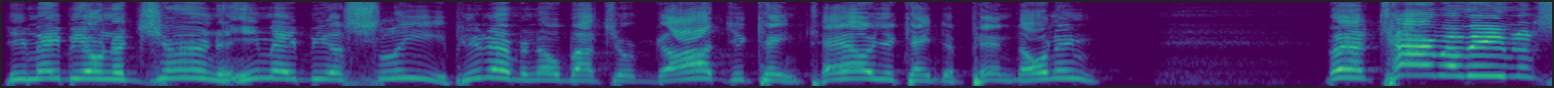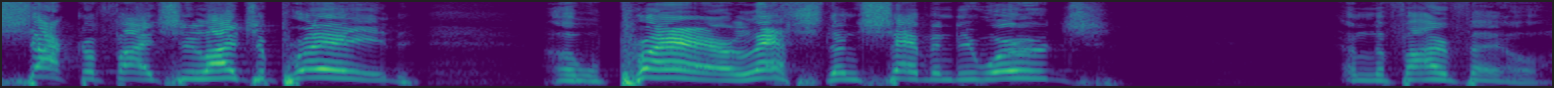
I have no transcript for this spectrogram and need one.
He may be on a journey. He may be asleep. You never know about your God. You can't tell. You can't depend on him. But at the time of evening sacrifice, Elijah prayed a prayer less than 70 words, and the fire fell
